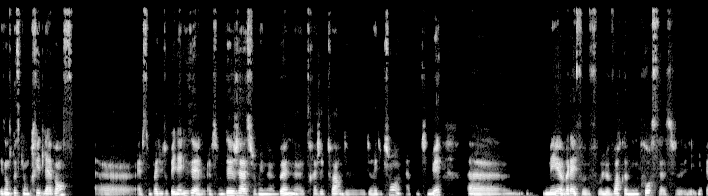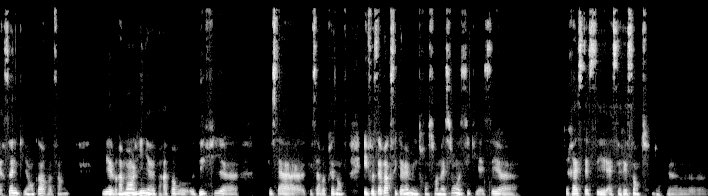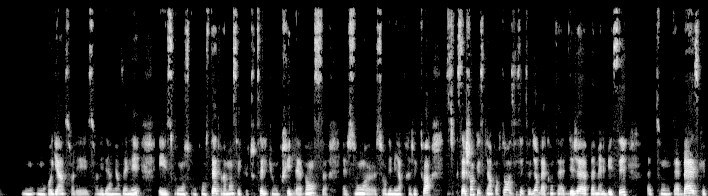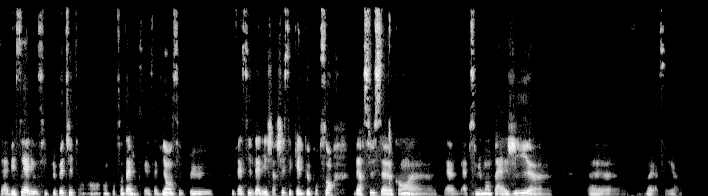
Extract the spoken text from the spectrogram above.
les entreprises qui ont pris de l'avance, euh, elles sont pas du tout pénalisées. Elles, sont déjà sur une bonne trajectoire de, réduction à continuer. Euh, mais euh, voilà, il faut, le voir comme une course. Il y a personne qui est encore, enfin, qui est vraiment en ligne par rapport aux, défis que ça que ça représente. Et il faut savoir que c'est quand même une transformation aussi qui est assez qui reste assez assez récente. Donc on, regarde sur les sur les dernières années et ce qu'on constate vraiment c'est que toutes celles qui ont pris de l'avance elles sont euh, sur des meilleures trajectoires sachant que ce qui est important aussi c'est de se dire bah quand tu as déjà pas mal baissé euh, ta base que tu as baissé elle est aussi plus petite en, en pourcentage donc ça devient aussi plus plus facile d'aller chercher ces quelques pourcents versus euh, quand tu absolument pas agi voilà c'est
